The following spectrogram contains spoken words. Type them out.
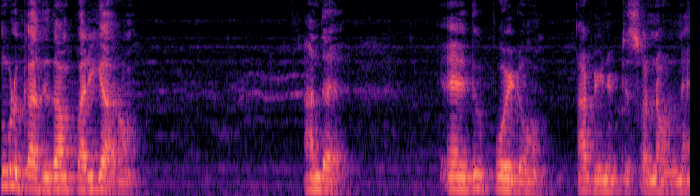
உங்களுக்கு அதுதான் பரிகாரம். அந்த இது போயிடும் அப்படின்ட்டு சொன்ன உடனே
